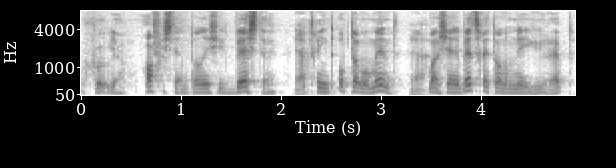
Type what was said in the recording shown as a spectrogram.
ge- ja, afgestemd. Dan is hij het beste Ja. getraind op dat moment. Ja. Maar als jij een wedstrijd dan om 9 uur hebt,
